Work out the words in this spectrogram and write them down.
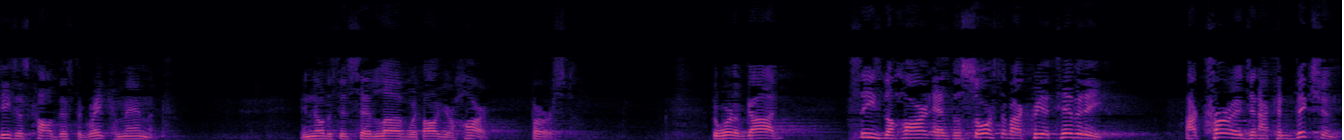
Jesus called this the great commandment. And notice it said love with all your heart first. The Word of God sees the heart as the source of our creativity, our courage, and our conviction.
